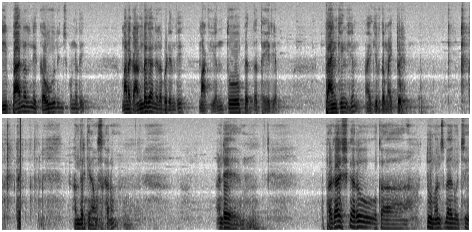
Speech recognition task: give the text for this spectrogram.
ఈ ప్యానల్ని కౌగులించుకున్నది మనకు అండగా నిలబడింది మాకు ఎంతో పెద్ద ధైర్యం. Thanking him I give the mike to him అందరికీ నమస్కారం. అంటే ప్రకాష్ గారు ఒక టూ మంత్స్ బ్యాక్ వచ్చి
